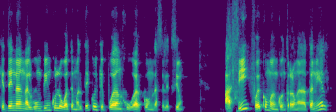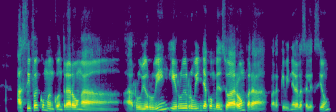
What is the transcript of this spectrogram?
que tengan algún vínculo guatemalteco y que puedan jugar con la selección. Así fue como encontraron a Nathaniel, así fue como encontraron a, Rubio Rubín y Rubio Rubín ya convenció a Aarón para, para que viniera a la selección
